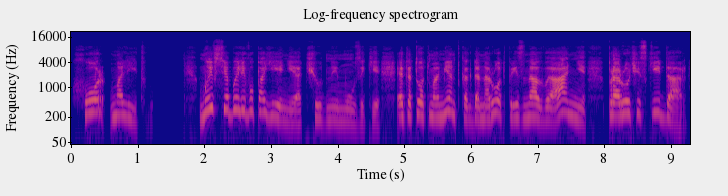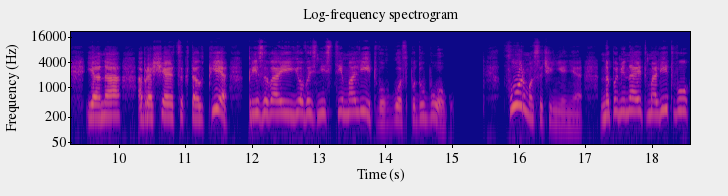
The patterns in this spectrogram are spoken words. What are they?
хор-молитву. Мы все были в упоении от чудной музыки. Это тот момент, когда народ признал в Иоанне пророческий дар, и она обращается к толпе, призывая ее вознести молитву к Господу Богу. Форма сочинения напоминает молитву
